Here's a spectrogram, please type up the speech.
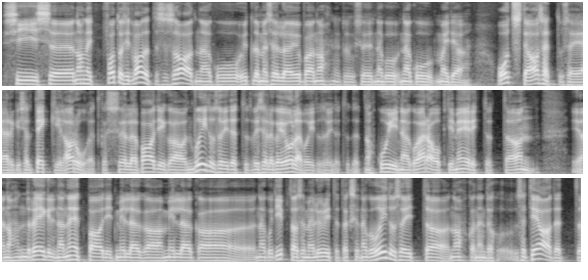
siis äh, noh, neid fotosid vaadates sa saad nagu ütleme selle juba noh, nagu, nagu ma ei tea, otsteasetuse järgi seal tekil aru, et kas selle paadiga on võidu sõidetud või sellega ei ole võidu sõidetud, et noh, kui nagu ära optimeeritud ta on ja noh, on reeglina need paadid, millega, millega nagu tipptasemel üritatakse nagu võidu sõita, noh, ka nende, sa tead, et,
